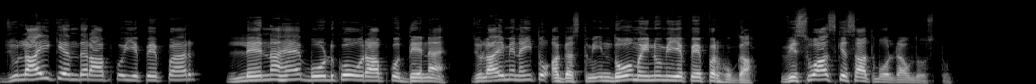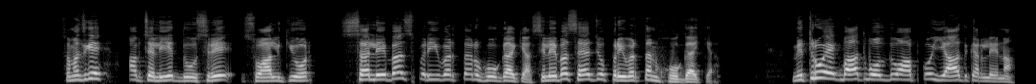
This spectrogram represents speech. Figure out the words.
जुलाई के अंदर आपको ये पेपर लेना है, बोर्ड को और आपको देना है। जुलाई में नहीं तो अगस्त में, इन दो महीनों में ये पेपर होगा। विश्वास के साथ बोल रहा हूँ दोस्तों। समझ गए? अब चलिए दूसरे सवाल की ओर। सिलेबस परिवर्तन होगा क्या? सिलेबस है जो परिवर्तन होगा क्या? मित्रों, एक बात बोल दूँ, आपको याद कर लेना।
